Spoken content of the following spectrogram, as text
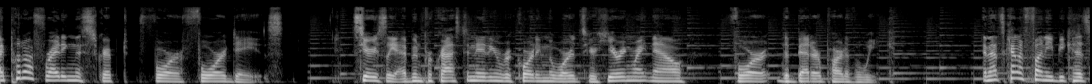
I put off writing this script for four days. Seriously, I've been procrastinating recording the words you're hearing right now for the better part of a week. And that's kind of funny because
